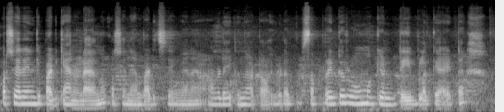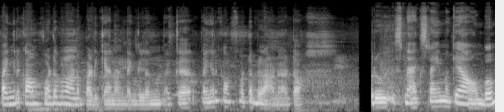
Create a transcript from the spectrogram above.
കുറച്ച് നേരം എനിക്ക് പഠിക്കാനുണ്ടായിരുന്നു. കുറച്ച് നേരം ഞാൻ പഠിച്ച് ഇങ്ങനെ അവിടെ ഇരുന്നു കേട്ടോ. ഇവിടെ സെപ്പറേറ്റ് റൂമൊക്കെ ഉണ്ട് ടേബിളൊക്കെ ആയിട്ട്. ഭയങ്കര കംഫർട്ടബിളാണ് പഠിക്കാനുണ്ടെങ്കിലും ഒക്കെ ഭയങ്കര കംഫർട്ടബിളാണ് കേട്ടോ. ഒരു സ്നാക്സ് ടൈമൊക്കെ ആകുമ്പം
